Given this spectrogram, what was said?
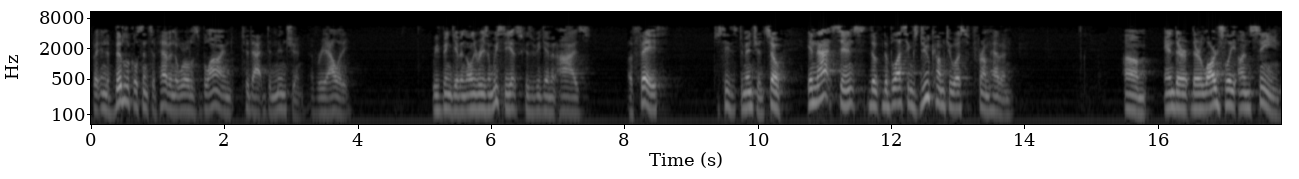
but in the biblical sense of heaven, the world is blind to that dimension of reality. We've been given, the only reason we see it is because we've been given eyes of faith to see this dimension. So, in that sense, the, the blessings do come to us from heaven. Um, and they're, they're largely unseen.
